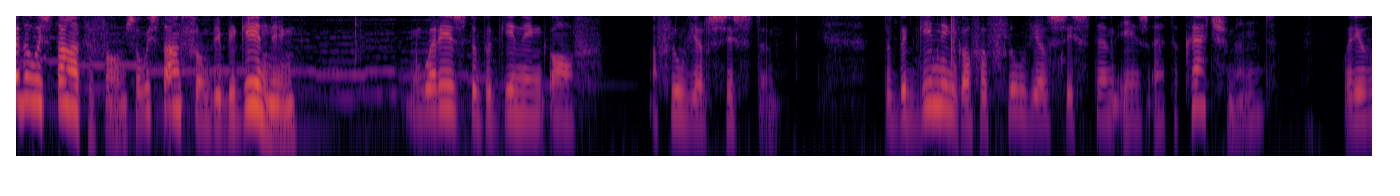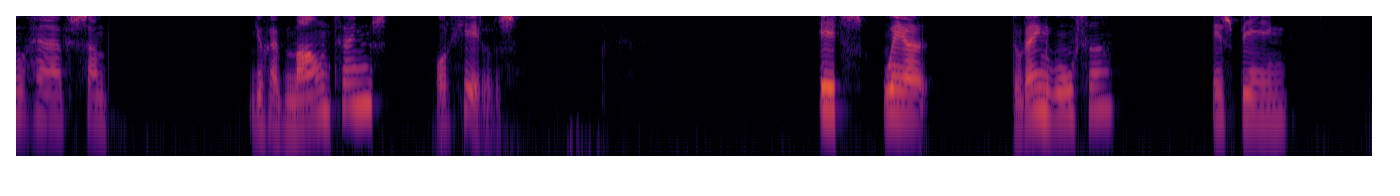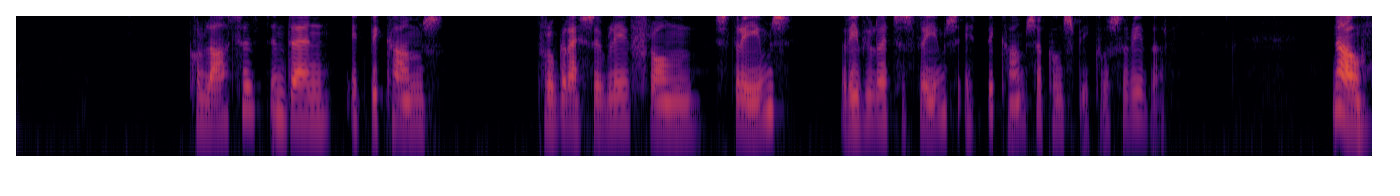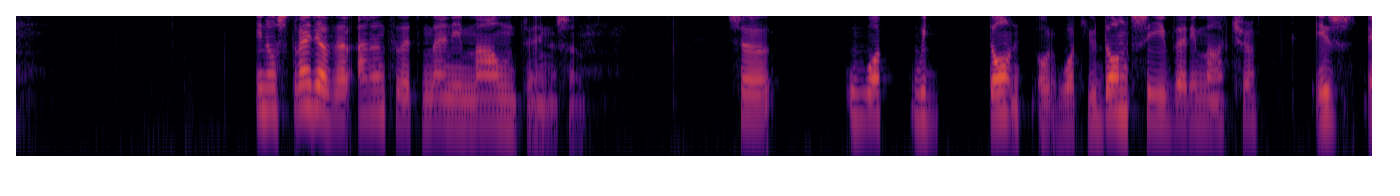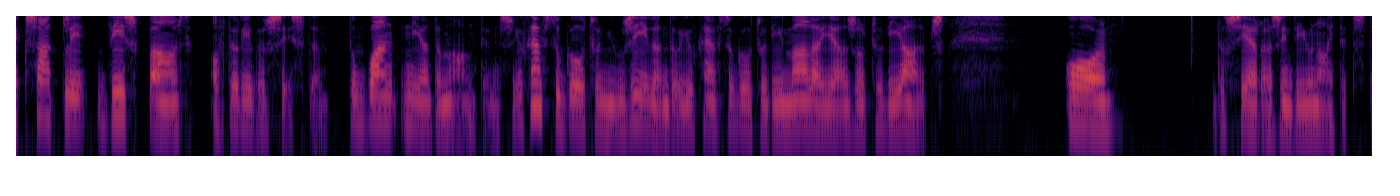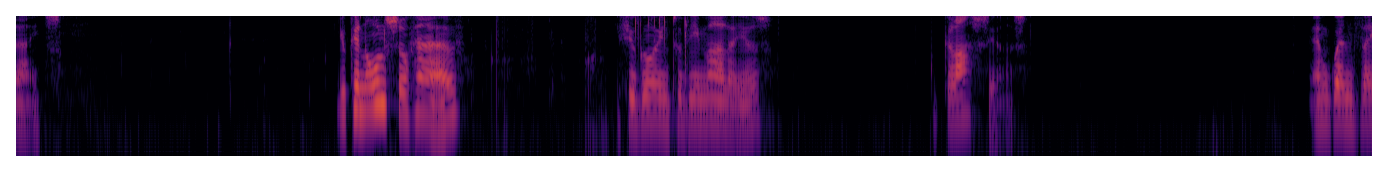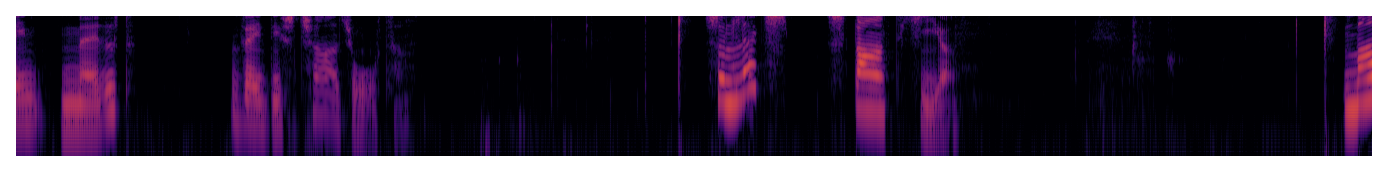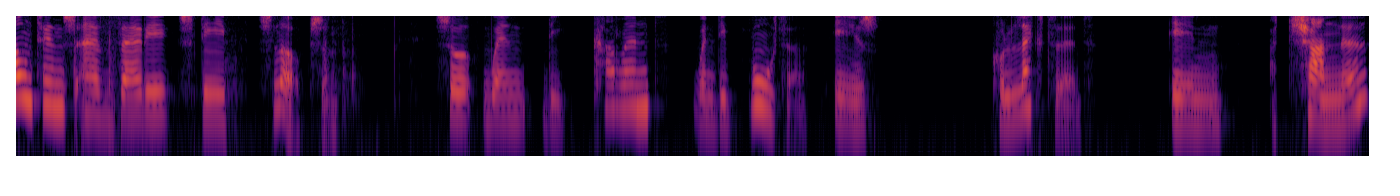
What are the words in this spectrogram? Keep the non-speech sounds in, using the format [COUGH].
where do we start from? So we start from the beginning. Where is the beginning of a fluvial system? The beginning of a fluvial system is at a catchment where you have some, you have mountains or hills. It's where the rainwater is being collated and then it becomes progressively from streams, rivulets to streams, it becomes a conspicuous river. Now, in Australia there aren't that many mountains. So what we don't, or what you don't see very much, uh, is exactly this part of the river system, the one near the mountains. You have to go to New Zealand or you have to go to the Himalayas or to the Alps or the Sierras in the United States. You can also have, if you go into the Himalayas, glaciers. And when they melt, they discharge water. So let's start here. Mountains have very steep slopes. So when the current, when the water is collected in a channel,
